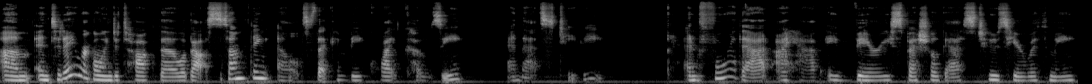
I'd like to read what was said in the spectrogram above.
Um, and today we're going to talk, though, about something else that can be quite cozy, and that's TV. And for that, I have a very special guest who's here with me.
